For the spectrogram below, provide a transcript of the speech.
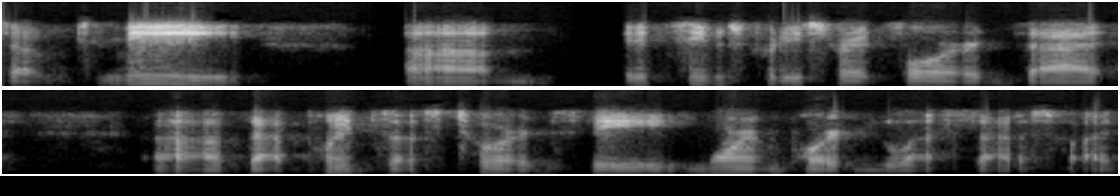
So to me, um, it seems pretty straightforward that uh, that points us towards the more important, less satisfied.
